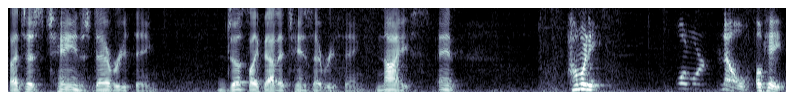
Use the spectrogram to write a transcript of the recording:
That just changed everything. Just like that, it changed everything. Nice. And how many? One more. No. Okay,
